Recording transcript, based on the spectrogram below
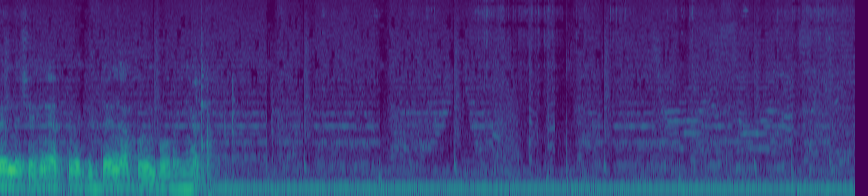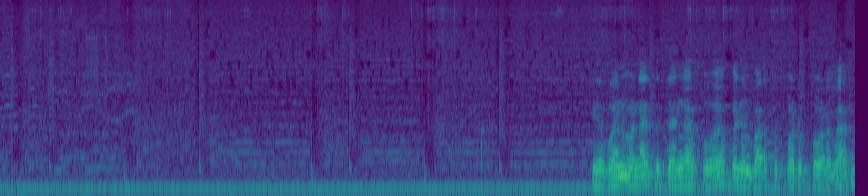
இப்போ என்ன செய்யுங்க எடுத்து வச்சு தேங்காய் பூவும் போடுறீங்க. இது வேணுமெண்டா இந்த தேங்காய் பூவை கொஞ்சம் வறுத்து போட்டு போடலாம்.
